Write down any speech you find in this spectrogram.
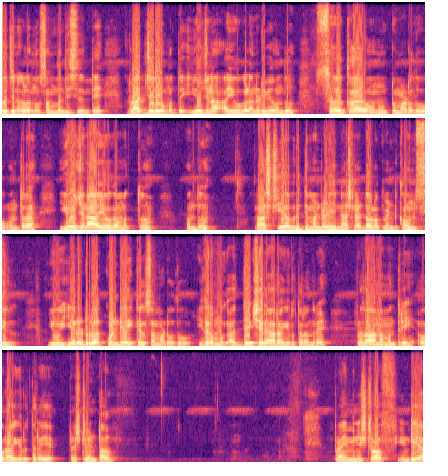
ಯೋಜನೆಗಳನ್ನು ಸಂಬಂಧಿಸಿದಂತೆ ರಾಜ್ಯಗಳು ಮತ್ತು ಯೋಜನಾ ಆಯೋಗಗಳ ನಡುವೆ ಒಂದು ಸಹಕಾರವನ್ನು ಉಂಟು ಮಾಡೋದು. ಒಂಥರ ಯೋಜನಾ ಆಯೋಗ ಮತ್ತು ಒಂದು ರಾಷ್ಟ್ರೀಯ ಅಭಿವೃದ್ಧಿ ಮಂಡಳಿ, ನ್ಯಾಷನಲ್ ಡೆವಲಪ್ಮೆಂಟ್ ಕೌನ್ಸಿಲ್ ಇವು ಎರಡರ ಕೊಂಡಿಯಾಗಿ ಕೆಲಸ ಮಾಡೋದು. ಇದರ ಮು, ಅಧ್ಯಕ್ಷರು ಯಾರಾಗಿರ್ತಾರೆ ಅಂದರೆ ಪ್ರಧಾನಮಂತ್ರಿ ಅವರಾಗಿರುತ್ತಾರೆ. President of prime minister of India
